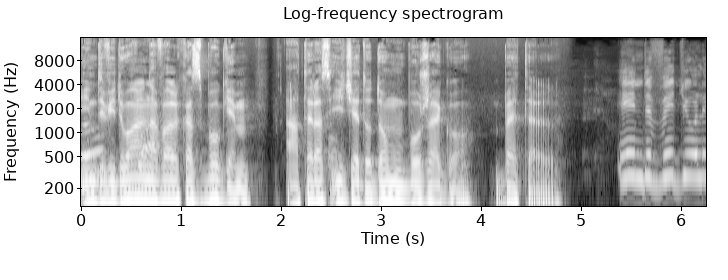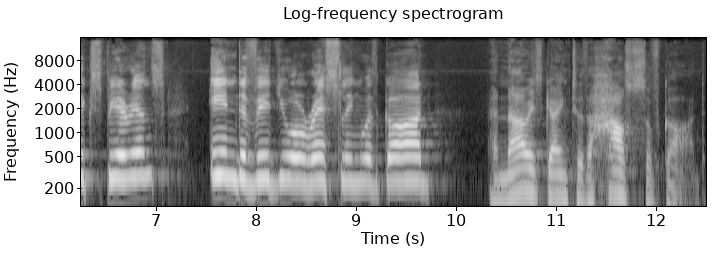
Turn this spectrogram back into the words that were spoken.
indywidualna walka z Bogiem, a teraz idzie do domu Bożego, Betel. Individual experience, individual wrestling with God. And now he's going to the house of God,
